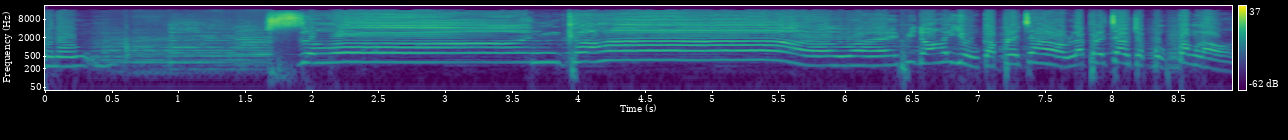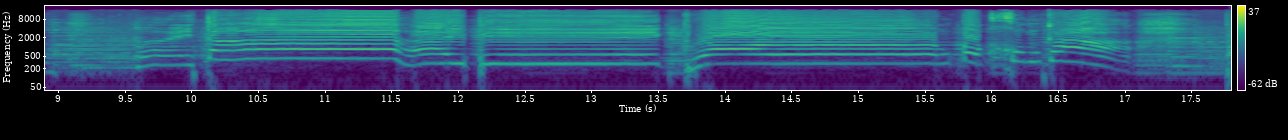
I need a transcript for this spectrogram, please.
พี่น้องซ่อนข้าไว้พี่น้องให้อยู่กับพระเจ้า และพระเจ้าจะปกป้องเราให้ตายปีกเราปกคุมข้าป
